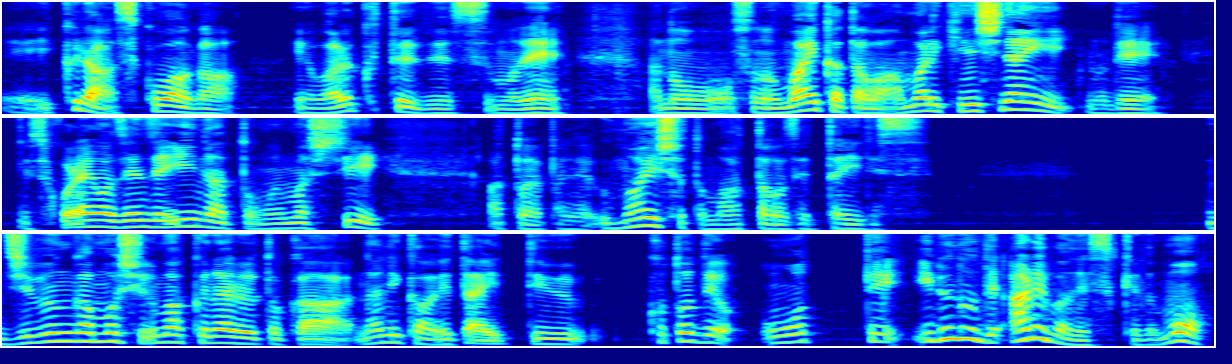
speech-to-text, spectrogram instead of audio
え、いくらスコアが、え、悪くてですもね、あの、その上手い方はあまり気にしないので、そこら辺は全然いいなと思いますし、あとはやっぱりね、上手い人と回った方が絶対いいです。自分がもし上手くなるとか、何かを得たいっていうことで思っているのであればですけども、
